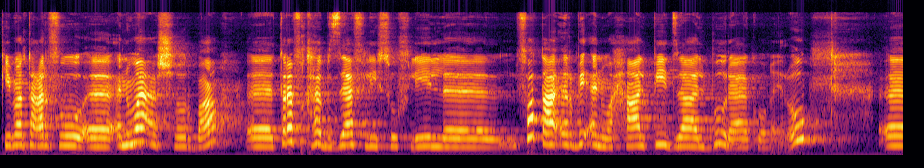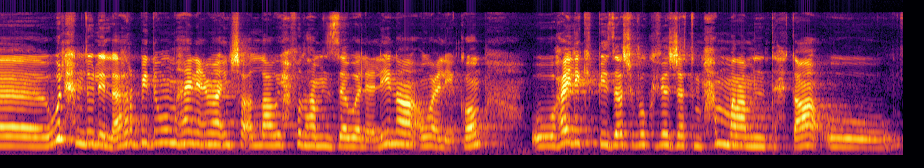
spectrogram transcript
كما تعرفوا آه، أنواع الشوربة آه، ترافقها بزاف لي سوفلي الفطائر بأنواعها البيتزا البوراك وغيره. آه، والحمد لله ربي يدومها نعمة إن شاء الله ويحفظها من الزوال علينا وعليكم. وهاي ليك البيتزا شوفوا كيفاش جات محمرة من تحتها و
